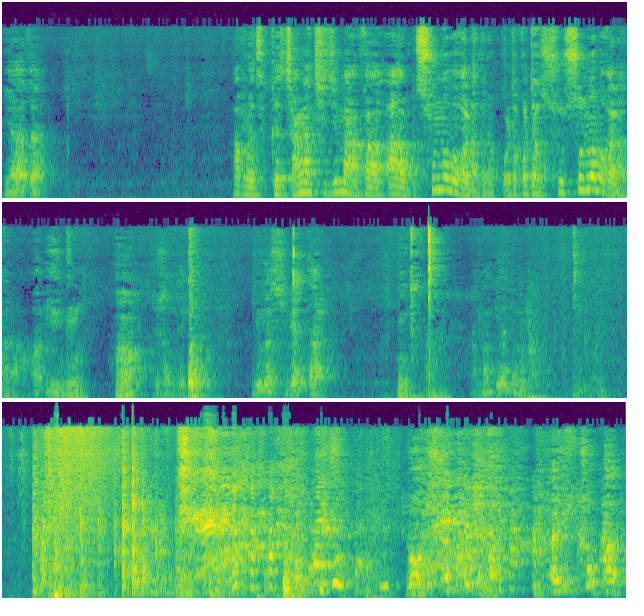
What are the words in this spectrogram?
미안하다. 앞으로 그 장난치지 마. 아까, 아, 술 넘어가려더라. 꼴딱꼴딱 술, 술 넘어가려더라. 아, 이, 형님. 어? 죄송합니다. 이거 심했다. 형님, 아, 안 먹여도. 너, 아니, 정말.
